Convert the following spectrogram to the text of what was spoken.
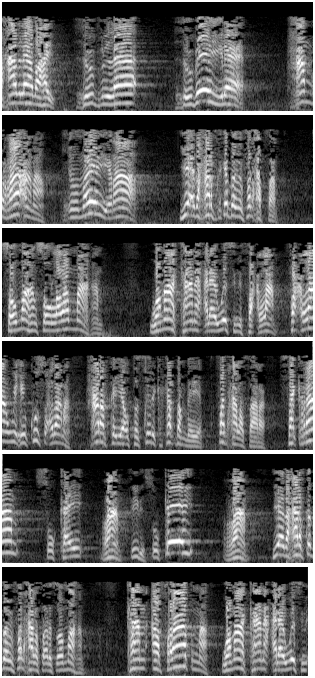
maxaad leedahay xubla xubayla xamra'na xumayra ya-da xarafka ka dambeeya fadxad saarta sow maahan sow laba maahan wamaa kaana calaa wasni faclaan faclaan wixii ku socdana xarafka iyo taskiirka ka dambeeya fatxa la saara sakraan sukayran fiiri sukayran ya-da xaraf ka dambeya fatxa la saaray soo maahan kan afraadna wamaa kaana calaa wasni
